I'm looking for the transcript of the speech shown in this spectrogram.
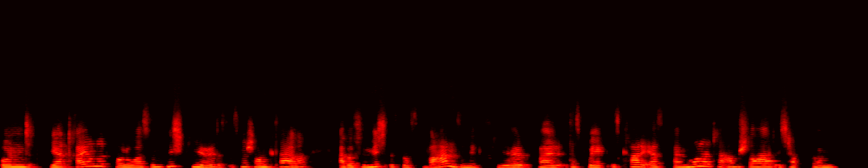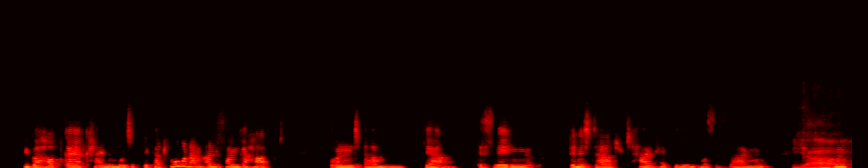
Und ja, 300 Follower sind nicht viel, das ist mir schon klar. Aber für mich ist das wahnsinnig viel, weil das Projekt ist gerade erst drei Monate am Start. Ich habe ähm, überhaupt gar keine Multiplikatoren am Anfang gehabt. Und ähm, ja, deswegen bin ich da total happy, muss ich sagen. Ja. Und,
